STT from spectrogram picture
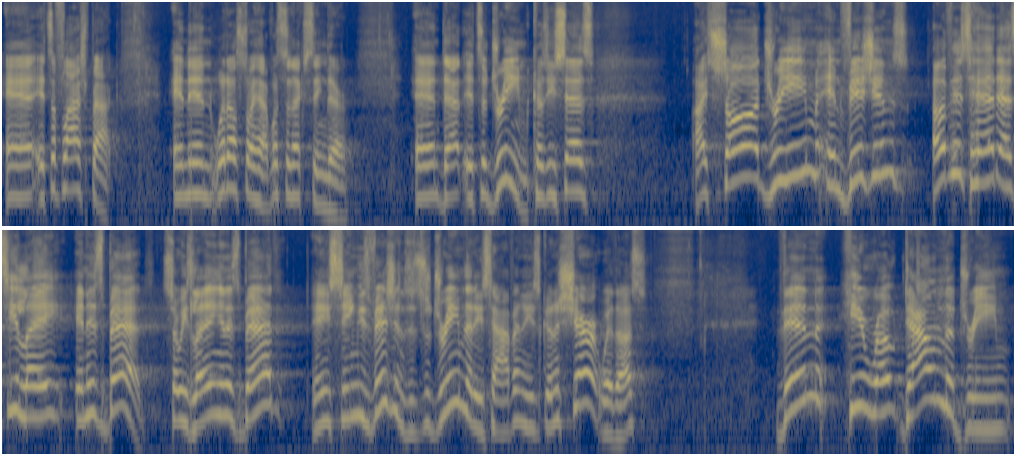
and it's a flashback. And then what else do I have? What's the next thing there? And that it's a dream because he says, I saw a dream and visions of his head as he lay in his bed. So he's laying in his bed and he's seeing these visions. It's a dream that he's having. he's going to share it with us. Then he wrote down the dream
